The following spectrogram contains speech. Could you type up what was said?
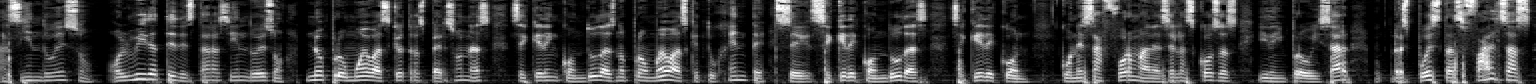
haciendo eso. Olvídate de estar haciendo eso. No promuevas que otras personas se queden con dudas, no promuevas que tu gente se, se quede con dudas, se quede con, con esa forma de hacer las cosas y de improvisar respuestas falsas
